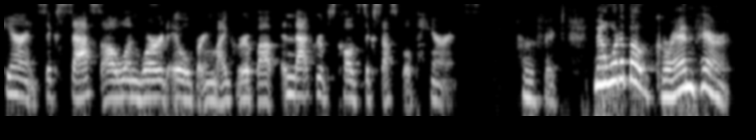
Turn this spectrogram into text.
parent success, all one word, it will bring my group up. And that group's called Successful Parents. Perfect. Now, what about grandparents?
